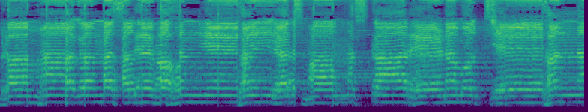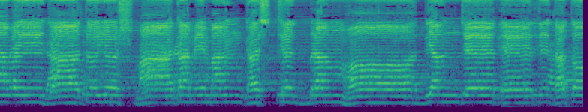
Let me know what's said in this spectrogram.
ब्राह्मगन्धसदे बहुन्ये यस्मान्नस्कारेण मुच्ये। धन्न वै जातु युष्माकमिमम् कश्चिद्ब्रह्मोऽद्यञ्जेतेति ततो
